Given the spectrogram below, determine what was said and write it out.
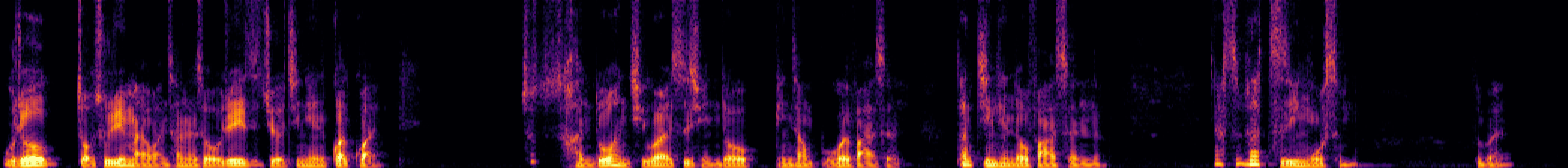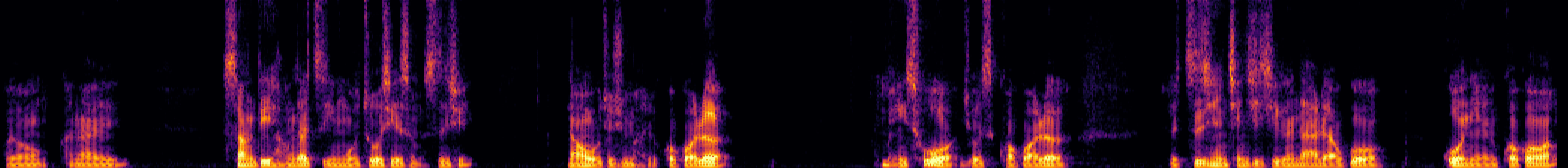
我就走出去买晚餐的时候，我就一直觉得今天怪怪，就是很多很奇怪的事情都平常不会发生，但今天都发生了。那是不是在指引我什么？对不对？哎呦，看来上帝好像在指引我做些什么事情。然后我就去买了刮刮乐，没错，就是刮刮乐。就之前前几期跟大家聊过，过年刮刮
